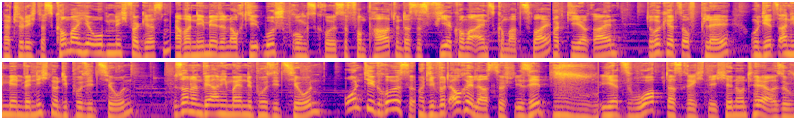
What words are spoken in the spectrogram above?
Natürlich das Komma hier oben nicht vergessen. Aber nehme mir dann auch die Ursprungsgröße vom Part und das ist 4,1,2. Pack die hier rein, drücke jetzt auf Play und jetzt animieren wir nicht nur die Position, sondern wir animieren die Position und die Größe. Und die wird auch elastisch. Ihr seht, jetzt warpt das richtig hin und her. Also,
